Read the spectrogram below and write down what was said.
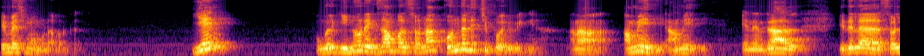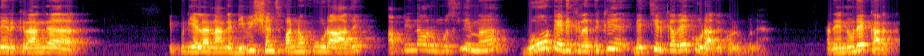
எம்எஸ் முகமது அவர்கள். ஏன்? உங்களுக்கு இன்னொரு எக்ஸாம்பிள் சொன்னால் கொந்தளிச்சு போயிடுவீங்க ஆனால் அமைதி அமைதி. ஏனென்றால் இதில் சொல்லியிருக்கிறாங்க இப்படியெல்லாம் நாங்கள் டிவிஷன்ஸ் பண்ணக்கூடாது அப்படின்னா ஒரு முஸ்லீமை ஓட் எடுக்கிறதுக்கு வச்சிருக்கவே கூடாது கொழும்புல. அது என்னுடைய கருத்து.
